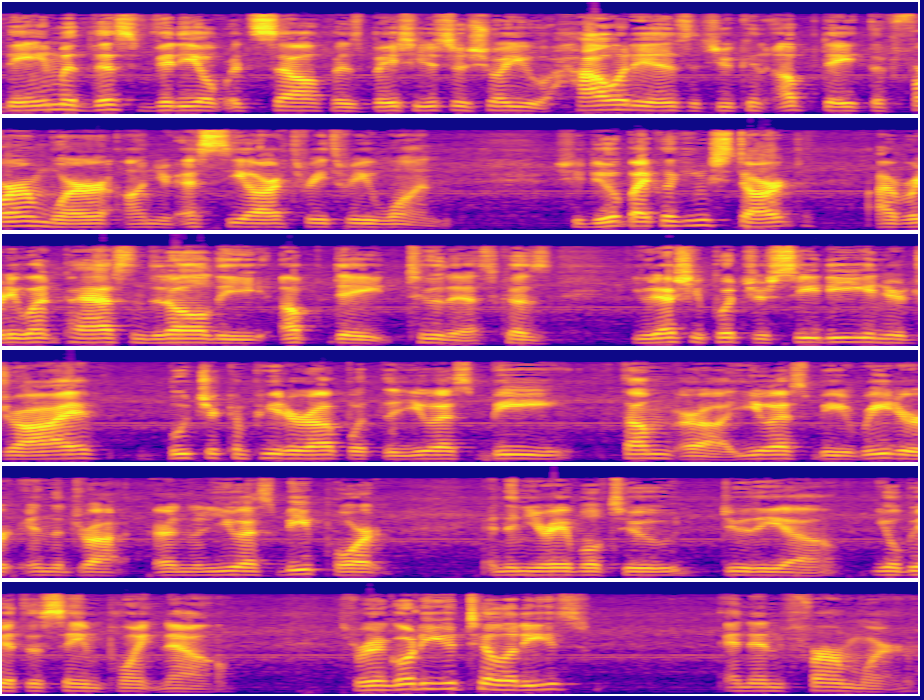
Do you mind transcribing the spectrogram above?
the aim of this video itself is basically just to show you how it is that you can update the firmware on your SCR331. So you do it by clicking Start. I already went past and did all the update to this because you would actually put your CD in your drive, boot your computer up with the USB thumb or uh, USB reader in the drive or in the USB port, and then you're able to do the. Uh, you'll be at the same point now. So we're gonna go to Utilities, and then Firmware.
